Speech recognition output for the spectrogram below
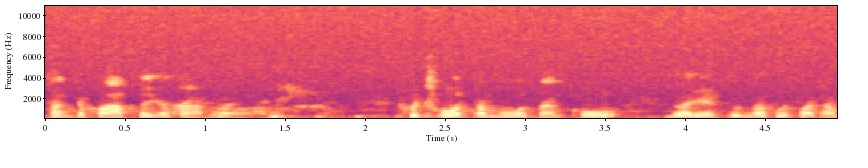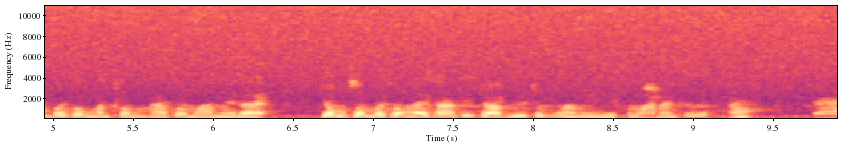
ท่านจะปราบศิลศาสตร์ด้วยพุทโธธรรมโมสังโฆด้วยเดชคุณพระพุทธพระธรรมพระสงฆ์อันทรงหาประมาณไม่ได้ จงสมประสงค์ในทางที่ชอบอยู่ทุกเมื่อมีประมาณนั้นเถิดเอ้าจ้า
